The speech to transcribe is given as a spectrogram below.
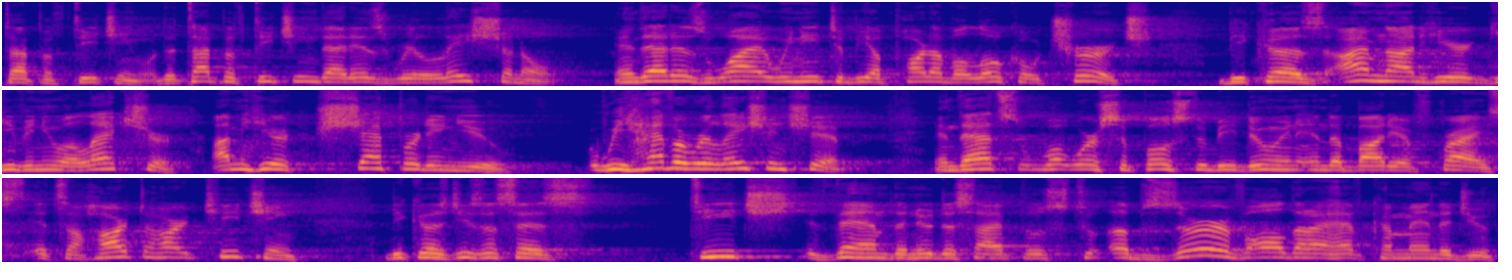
type of teaching, the type of teaching that is relational. And that is why we need to be a part of a local church because I'm not here giving you a lecture. I'm here shepherding you. We have a relationship. And that's what we're supposed to be doing in the body of Christ. It's a heart to heart teaching because Jesus says, teach them, the new disciples, to observe all that I have commanded you.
